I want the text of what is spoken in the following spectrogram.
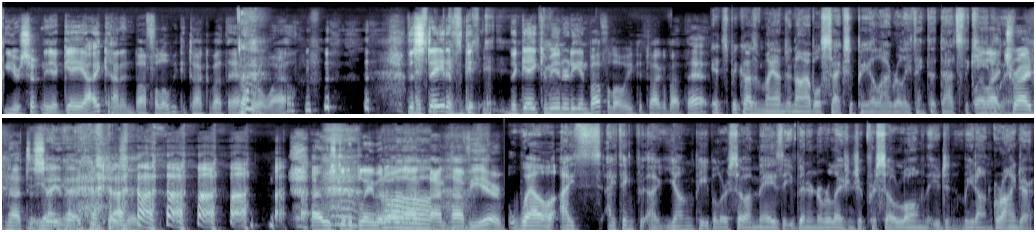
you're certainly a gay icon in Buffalo. We could talk about that for a while. the state of the, the gay community in Buffalo. We could talk about that. it's because of my undeniable sex appeal i really think that that's the key Well, I it. tried not to say that because uh, I was going to blame it all on, Uh, on Javier. Well, I I think uh, young people are so amazed that you've been in a relationship for so long that you didn't meet on Grindr,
